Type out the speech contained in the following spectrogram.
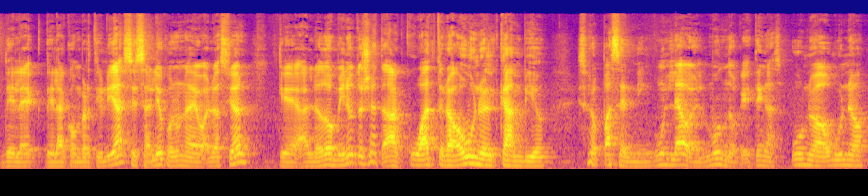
de la, de la convertibilidad se salió con una devaluación que a los dos minutos ya estaba 4 a 1 el cambio. Eso no pasa en ningún lado del mundo, que tengas 1 a 1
